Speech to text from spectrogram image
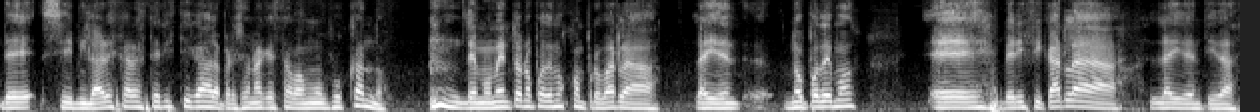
de similares características a la persona que estábamos buscando. De momento no podemos comprobar la, la no podemos verificar la, la identidad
